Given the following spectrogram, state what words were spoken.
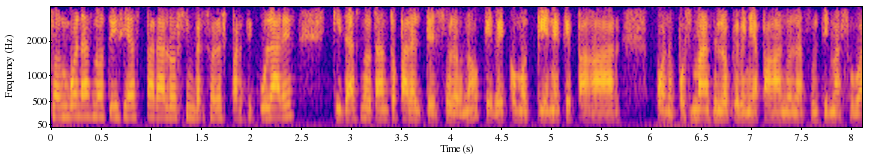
son buenas noticias para los inversores particulares, quizás no tanto para el Tesoro, ¿no? Que ve cómo tiene que pagar, bueno, pues más de lo que venía pagando en las últimas subastas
